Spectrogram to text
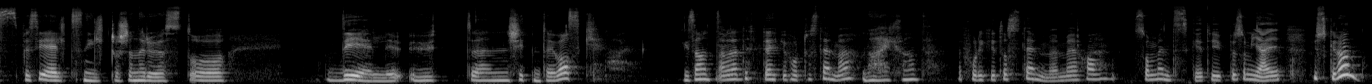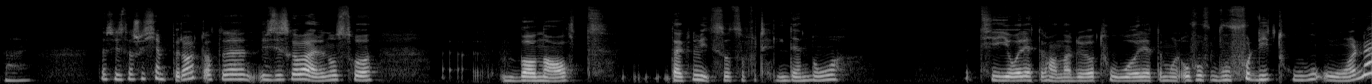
spesielt snilt og sjenerøst å dele ut en skittentøyvask. Ikke sant? Nei, men det er dette jeg ikke får til å stemme. Nei, ikke sant? Jeg får det ikke til å stemme med han som mennesketype, som jeg husker han. Nei. Jeg syns jeg er så kjemperart at det, hvis det skal være noe så eh, banalt Det er jo ikke noe vits i å fortelle det nå. Ti år etter han er død, og to år etter moren. Hvorfor, hvorfor de to årene?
